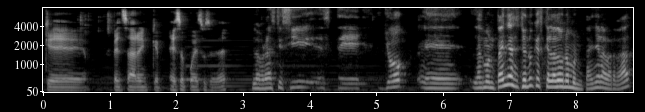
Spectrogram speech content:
que pensar en que eso puede suceder. La verdad es que sí, este, yo, eh, las montañas, yo nunca he escalado una montaña, la verdad,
